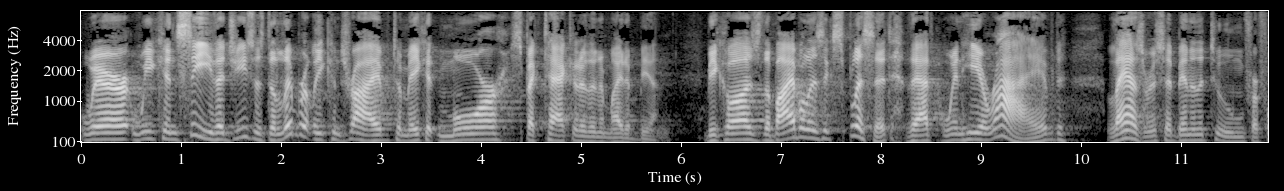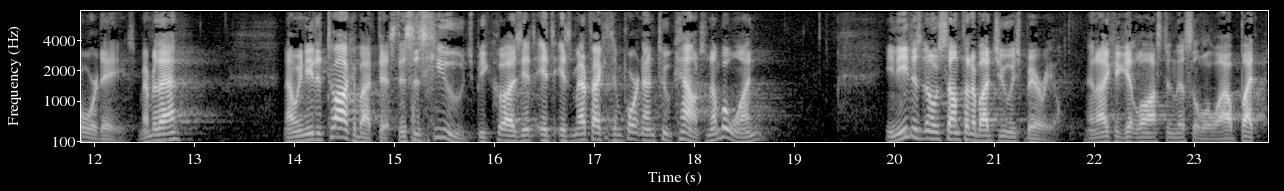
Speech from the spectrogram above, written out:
where we can see that Jesus deliberately contrived to make it more spectacular than it might have been. Because the Bible is explicit that when he arrived, Lazarus had been in the tomb for four days. Remember that? Now we need to talk about this. This is huge because, it, it, as a matter of fact, it's important on two counts. Number one, you need to know something about Jewish burial. And I could get lost in this a little while. But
